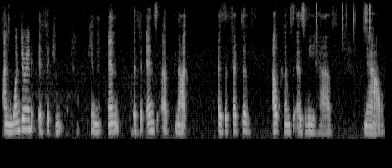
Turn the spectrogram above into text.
I'm wondering if it can, can end, if it ends up not as effective outcomes as we have now.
